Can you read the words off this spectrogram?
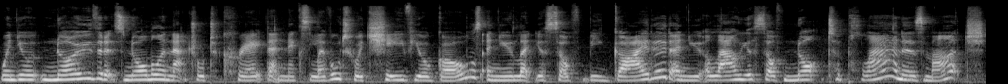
When you know that it's normal and natural to create that next level to achieve your goals, and you let yourself be guided and you allow yourself not to plan as much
